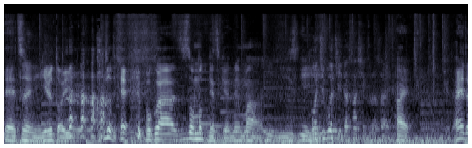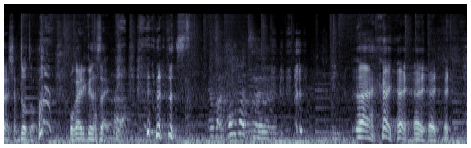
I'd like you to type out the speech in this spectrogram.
えー常にいるということで 僕はそう思ってるんですけどね。まあいいいいぼちぼち出させてくださいはい。ありがとうございました。どうぞ。お帰りください。やっぱ今月はいはいはいはいはい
